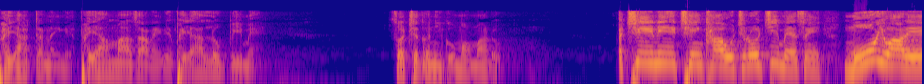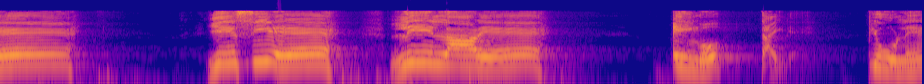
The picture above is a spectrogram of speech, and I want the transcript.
ဖျားတတ်နိုင်တယ်ဖျားမဆနိုင်တယ်ဖျားလှုပ်ပေးမယ်ဆိုချစ်တော်ညီကိုမောင်မတို့ အချိန်นี้အချိန်ခါကိုကျွန်တော်ကြည့်မယ်ဆိုရင်မိုးရွာတယ်ရေစီးတယ်လေလာတယ်အိမ်ကိုတိုက်တယ်ပြိုလဲ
